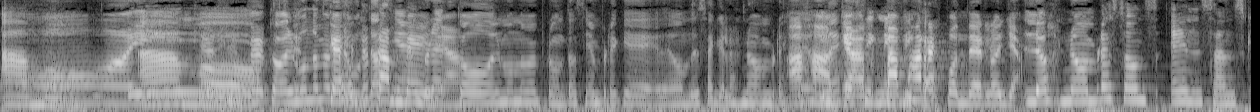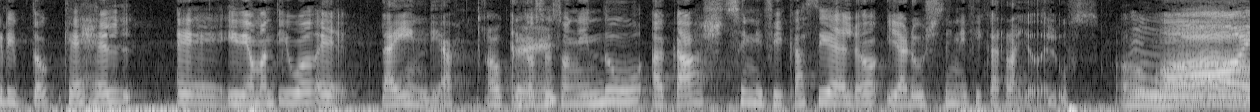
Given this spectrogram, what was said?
Amo. Ay, amo. qué gente- todo el mundo me pregunta siempre, bella. todo el mundo me pregunta siempre que de dónde saqué los nombres. Ajá, que vamos significa? a responderlo ya. Los nombres son en sánscrito, que es el eh, idioma antiguo de la India. Ok. Entonces son hindú, Akash significa cielo y Arush significa rayo de luz. Oh, wow. Ay,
